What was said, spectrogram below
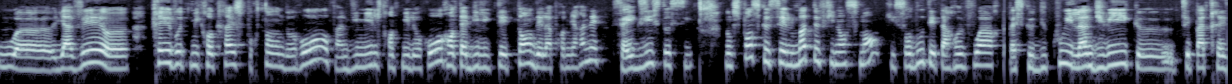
où euh, il y avait euh, créer votre microcrèche pour tant d'euros, enfin 10 000, 30 000 euros, rentabilité tant dès la première année. Ça existe aussi. Donc je pense que c'est le mode de financement qui sans doute est à revoir parce que du coup il induit que c'est pas très,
